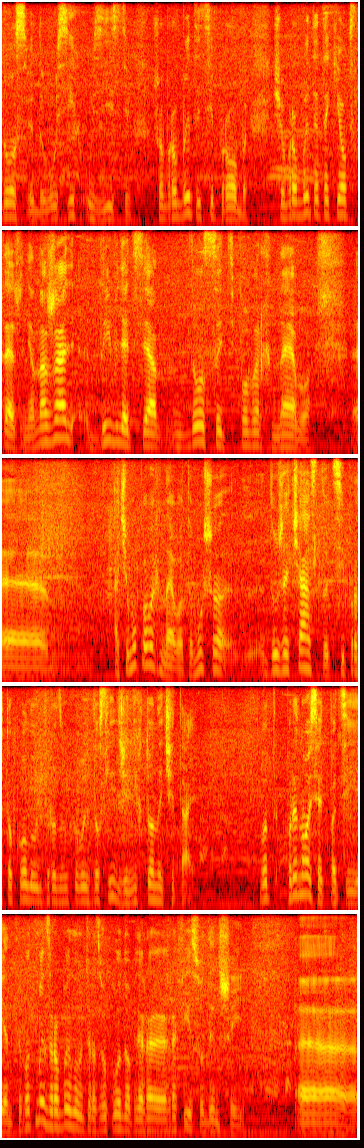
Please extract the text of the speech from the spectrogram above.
досвіду в усіх узістів, щоб робити ці проби, щоб робити такі обстеження. На жаль, дивляться досить поверхнево. Е, а чому поверхнево? Тому що дуже часто ці протоколи ультразвукових досліджень ніхто не читає. От приносять пацієнти, от ми зробили ультразвукову доплерографію судин шиї. Е,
